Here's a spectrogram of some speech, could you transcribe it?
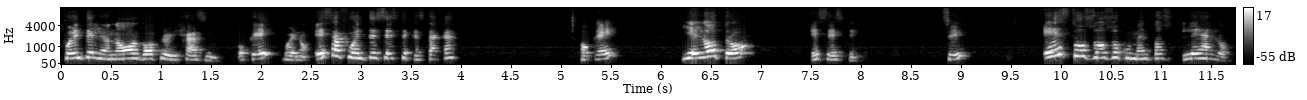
fuente Leonor, Goffrey y Hasney, ¿ok? Bueno, esa fuente es este que está acá, ¿ok? Y el otro es este. ¿sí? Estos dos documentos, léanlo,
